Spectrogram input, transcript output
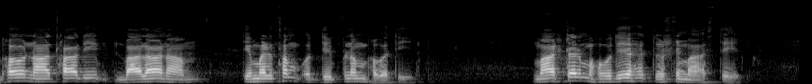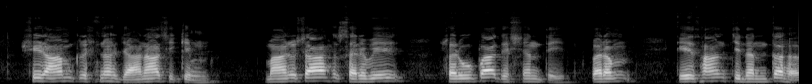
भवनाथादि बालानां किमर्थम उद्दीपन भवति? मास्टर महोदय तूष्णिमास्ते, श्रीरामकृष्ण जानासि किं? मानुषा सर्वे स्वरूपा दृश्यन्ते परं केषाञ्चिदन्तः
